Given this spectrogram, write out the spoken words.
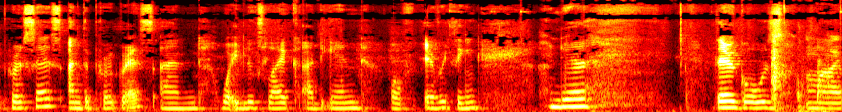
process and the progress and what it looks like at the end of everything. And there there goes my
